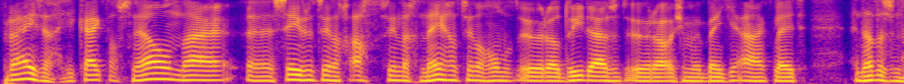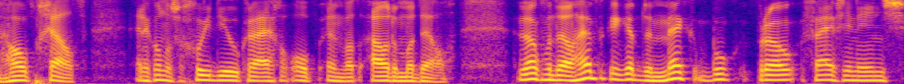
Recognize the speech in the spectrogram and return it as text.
prijzig. Je kijkt al snel naar uh, 27, 28, 2900 euro, 3000 euro als je hem een beetje aankleedt. En dat is een hoop geld. En ik kon dus een goede deal krijgen op een wat ouder model. Welk model heb ik? Ik heb de MacBook Pro 15 inch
